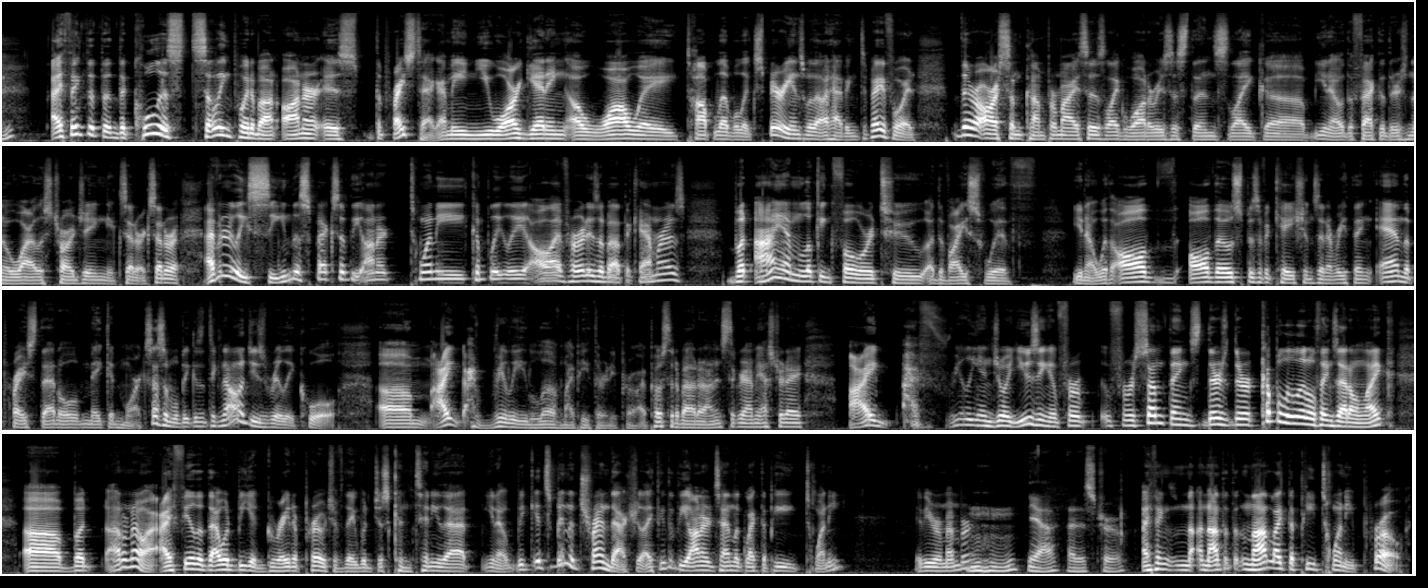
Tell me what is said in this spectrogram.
I think that the, the coolest selling point about Honor is the price tag. I mean, you are getting a Huawei top level experience without having to pay for it. There are some compromises like water resistance, like uh, you know the fact that there's no wireless charging, et cetera, et cetera. I haven't really seen the specs of the Honor 20 completely. All I've heard is about the cameras, but I am looking forward to a device with you know, with all all those specifications and everything, and the price that'll make it more accessible because the technology is really cool. Um, I I really love my P30 Pro. I posted about it on Instagram yesterday. I I've really enjoyed using it for for some things. There's there are a couple of little things I don't like, uh, but I don't know. I, I feel that that would be a great approach if they would just continue that. You know, it's been a trend actually. I think that the Honor 10 looked like the P20, if you remember. Yeah, that is true. I think n- not that not like the P20 Pro.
